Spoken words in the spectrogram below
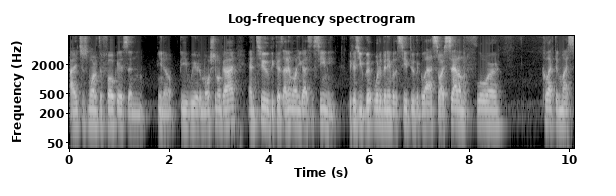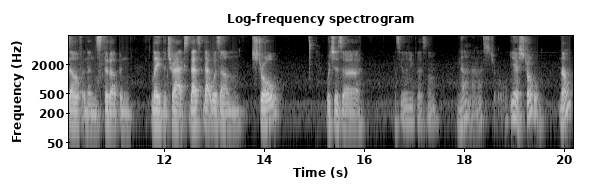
I just wanted to focus and you know be weird emotional guy, and two because I didn't want you guys to see me because you would have been able to see through the glass. So I sat on the floor, collected myself, and then stood up and laid the tracks. That's that was um Stroll, which is uh what's the other name for that song? Nah, not Stroll. Yeah, Stroll. No.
